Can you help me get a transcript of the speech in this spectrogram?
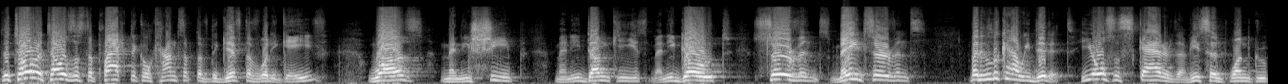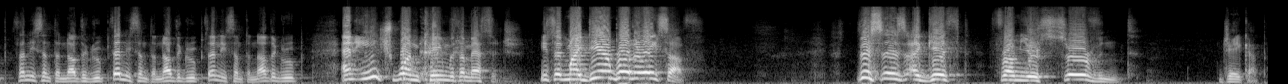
The Torah tells us the practical concept of the gift of what he gave was many sheep, many donkeys, many goat, servants, maidservants. But look how he did it. He also scattered them. He sent one group, then he sent another group, then he sent another group, then he sent another group. And each one came with a message. He said, My dear brother Esav, this is a gift from your servant Jacob.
